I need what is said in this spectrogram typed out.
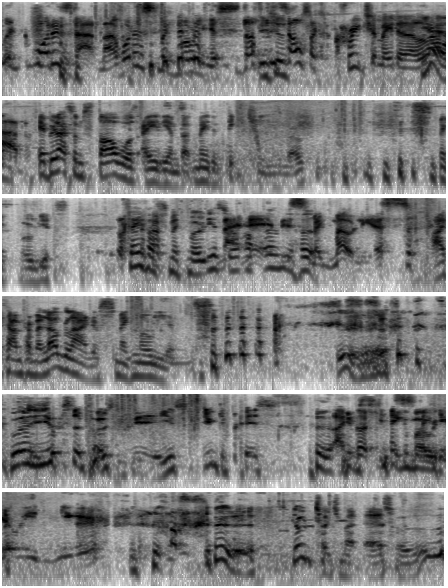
like, what is that, man? What is Smugmolius? That it just- sounds like a creature made in a Yeah, lab. it'd be like some Star Wars alien, but made of dick cheese, bro. Smegmolius. Save us, Smegmolius. My name is hope. Smugmolius. I come from a log line of Smegmolians. What are you supposed to be? You stupid piss. I'm a Smegmolius. Ugh. Don't touch my asshole.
